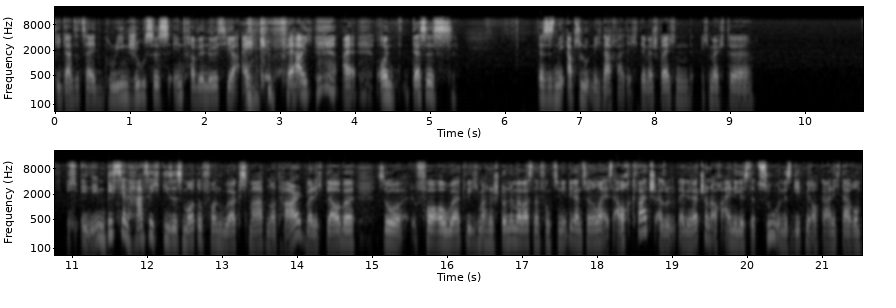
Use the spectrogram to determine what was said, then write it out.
die ganze Zeit Green Juices intravenös hier eingefärbt und das ist das ist nie, absolut nicht nachhaltig. Dementsprechend, ich möchte ich, ein bisschen hasse ich dieses Motto von Work Smart, Not Hard, weil ich glaube, so for our work week, ich mache eine Stunde mal was und dann funktioniert die ganze Nummer, ist auch Quatsch. Also da gehört schon auch einiges dazu und es geht mir auch gar nicht darum,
